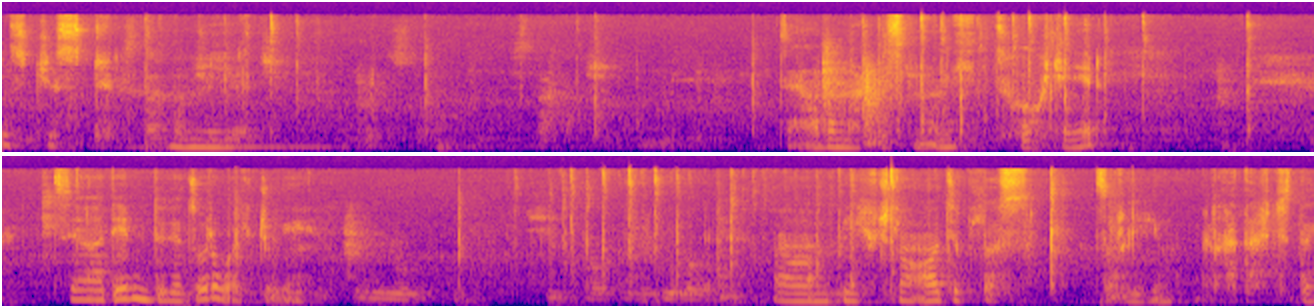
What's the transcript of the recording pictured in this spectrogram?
It's just. За альбом артист нь зохиогч нэр За дээр нь тэгээ зураг болж өгье. Аа би хвчлэн Audi Plus зургийг юм гаргаад авчдаг.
